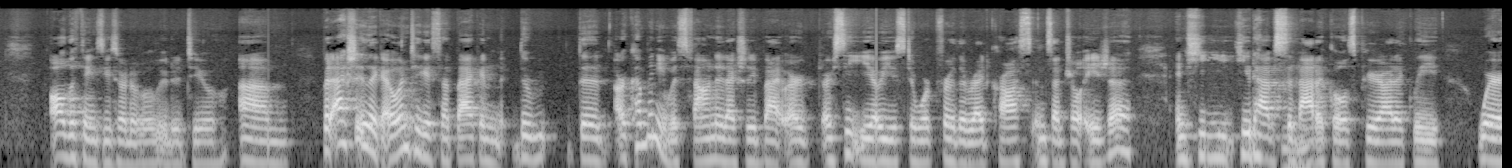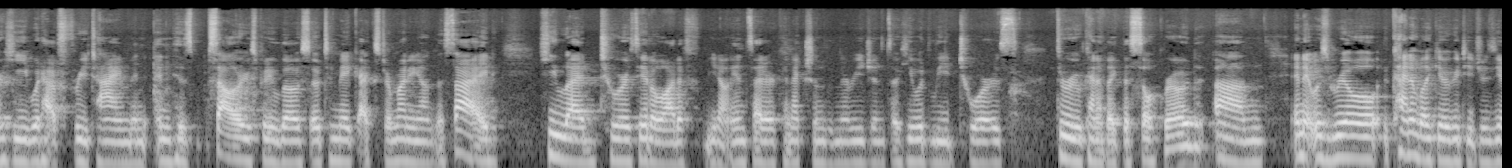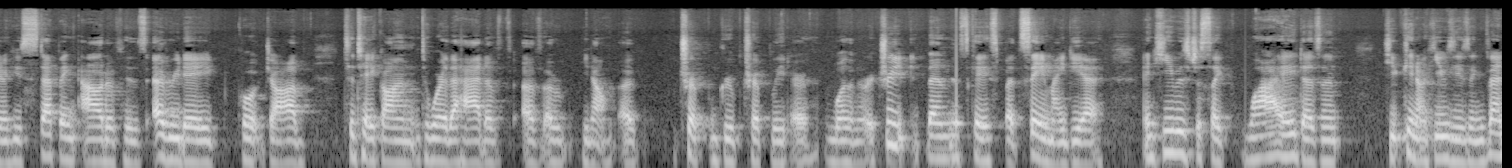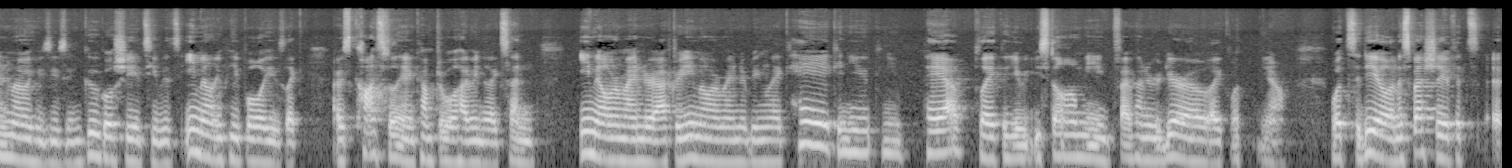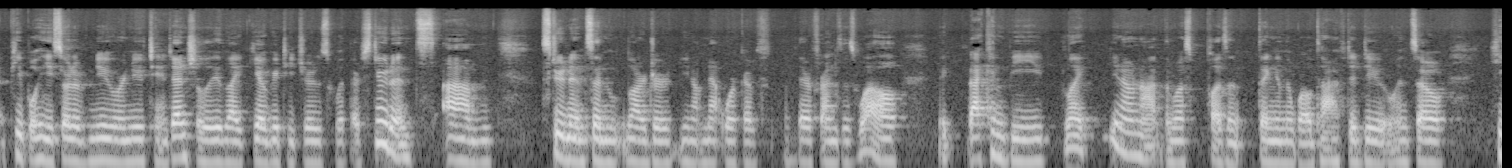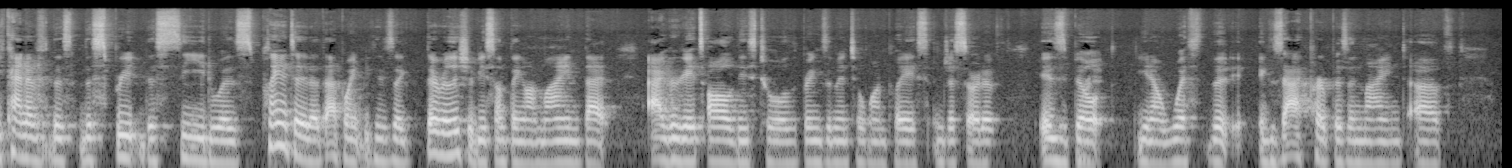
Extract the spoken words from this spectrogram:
all the things you sort of alluded to. Um, but actually, like I want to take a step back, and the the our company was founded actually by our our CEO used to work for the Red Cross in Central Asia, and he he'd have mm-hmm. sabbaticals mm-hmm. periodically where he would have free time, and and his salary was pretty low, so to make extra money on the side, he led tours. He had a lot of you know insider connections in the region, so he would lead tours through kind of like the Silk Road. Um, and it was real, kind of like yoga teachers. You know, he's stepping out of his everyday quote job to take on to wear the hat of of a you know a trip group trip leader. It wasn't a retreat then in this case, but same idea. And he was just like, why doesn't he? You know, he was using Venmo, he was using Google Sheets, he was emailing people. He was like, I was constantly uncomfortable having to like send email reminder after email reminder, being like, hey, can you can you pay up? Like you you still owe me 500 euro. Like what you know what's the deal? And especially if it's uh, people he sort of knew or knew tangentially, like yoga teachers with their students, um, students and larger, you know, network of, of their friends as well. Like, that can be like, you know, not the most pleasant thing in the world to have to do. And so he kind of this the spree the seed was planted at that point because like there really should be something online that aggregates all of these tools, brings them into one place, and just sort of is built you know, with the exact purpose in mind of,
